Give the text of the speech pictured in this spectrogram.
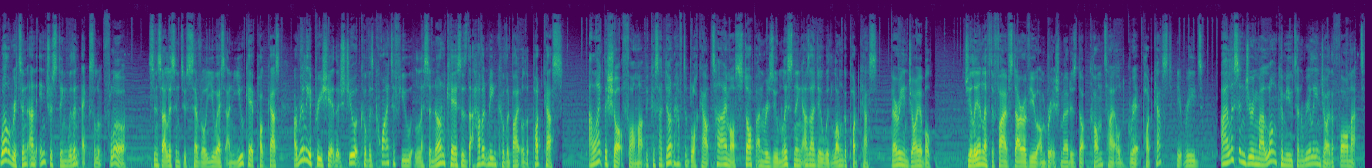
Well written and interesting with an excellent flow. Since I listen to several US and UK podcasts, I really appreciate that Stuart covers quite a few lesser known cases that haven't been covered by other podcasts. I like the short format because I don't have to block out time or stop and resume listening as I do with longer podcasts. Very enjoyable. Gillian left a five star review on BritishMurders.com titled Great Podcast. It reads I listen during my long commute and really enjoy the format.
